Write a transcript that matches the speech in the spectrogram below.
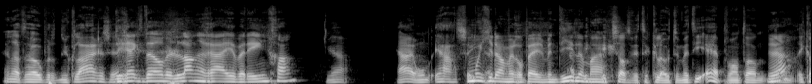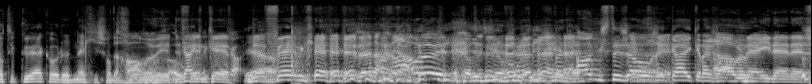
En laten we hopen dat het nu klaar is, hè? direct wel weer lange rijen bij de ingang. Ja. Ja, ja moet je dan weer opeens met dealen, Ja, ik, maar... ik zat weer te kloten met die app, want dan, Ja? dan- ik had die QR-code netjes van Dan gaan we tevoren weer. De. Ja. De fankeer. Daar gaan we weer. Ik had het niet met angst in zijn ogen kijken, daar gaan Oh, we. nee, nee, nee.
